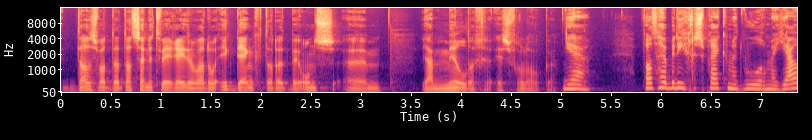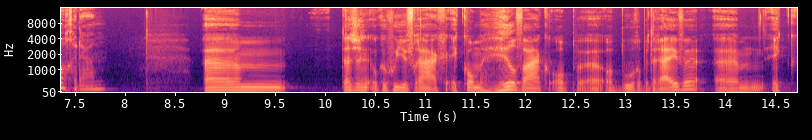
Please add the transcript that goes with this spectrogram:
dat, is wat, dat, dat zijn de twee redenen waardoor ik denk dat het bij ons um, ja, milder is verlopen. Ja. Wat hebben die gesprekken met boeren met jou gedaan? Um, dat is ook een goede vraag. Ik kom heel vaak op, uh, op boerenbedrijven. Um, ik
